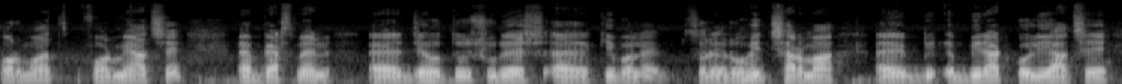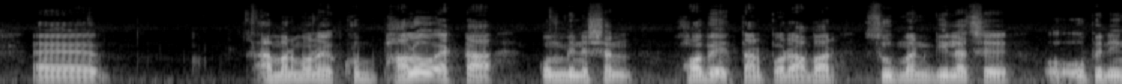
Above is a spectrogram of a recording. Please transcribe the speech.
ফর্ম ফর্মে আছে। ব্যাটসম্যান যেহেতু সুরেশ কি বলে সরি রোহিত শর্মা বিরাট কোহলি আছে। আমার মনে হয় খুব ভালো একটা কম্বিনেশন হবে। তারপর আবার শুভমান গিল আছে ওপেনিং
